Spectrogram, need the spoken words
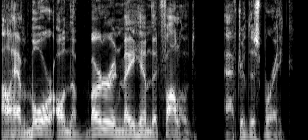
I'll have more on the murder and mayhem that followed after this break.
